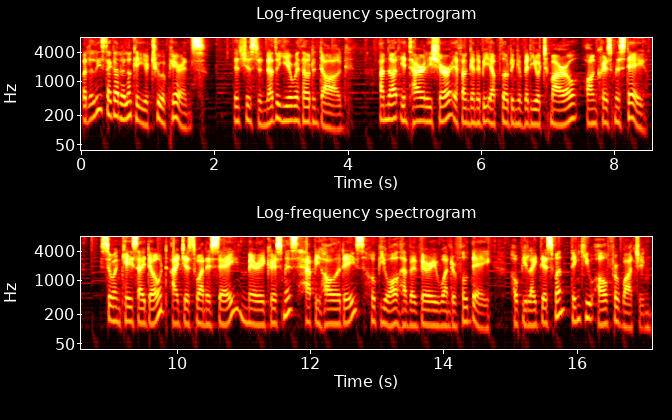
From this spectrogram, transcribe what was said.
But at least I got a look at your true appearance. It's just another year without a dog. I'm not entirely sure if I'm going to be uploading a video tomorrow on Christmas Day. So in case I don't, I just want to say Merry Christmas, Happy Holidays, hope you all have a very wonderful day. Hope you like this one. Thank you all for watching.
